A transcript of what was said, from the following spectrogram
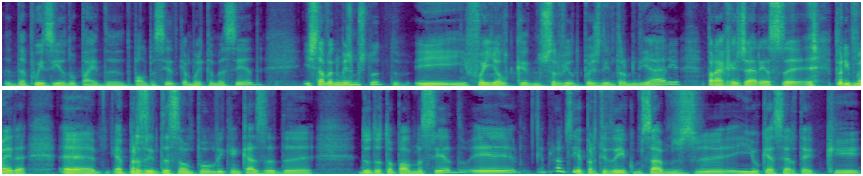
da poesia do pai de, de Paulo Macedo, que é Moita Macedo, e estava no mesmo estudo. E, e, foi ele que nos serviu depois de intermediário para arranjar essa primeira apresentação pública em casa de, do Dr. Paulo Macedo. E, pronto, e a partir daí começámos. E o que é certo é que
